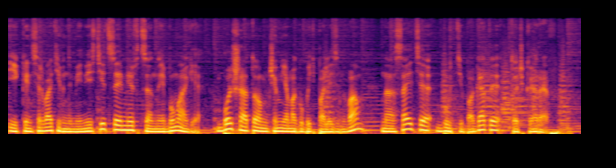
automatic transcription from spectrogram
и консервативными инвестициями в ценные бумаги. Больше о том, чем я могу быть полезен вам, на сайте будьтебогаты.рф.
